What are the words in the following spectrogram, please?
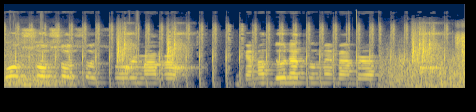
Oh, so, so, so, sorry, Madra. You cannot do that to me, Madra. Whoosh!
